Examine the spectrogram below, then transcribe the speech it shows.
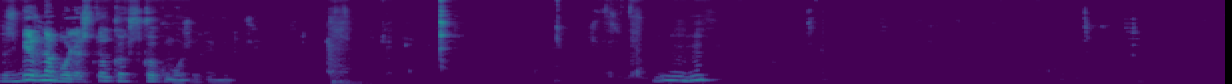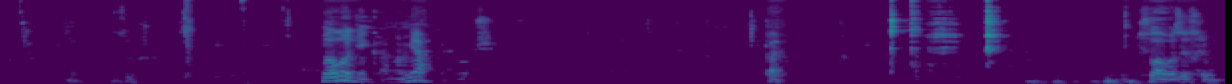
Сбер на более, что как сколько может. Угу. Молоденькая, она мягкая вообще. Как? Слава ЗСУ.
